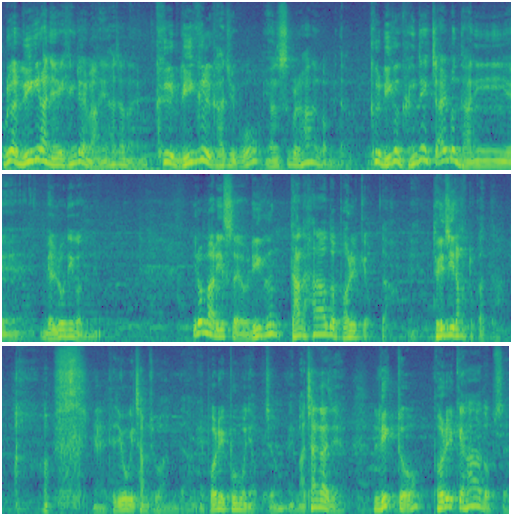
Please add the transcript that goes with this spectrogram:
우리가 릭이라는 얘기 굉장히 많이 하잖아요. 그 릭을 가지고 연습을 하는 겁니다. 그 릭은 굉장히 짧은 단위의 멜로디거든요. 이런 말이 있어요. 릭은 단 하나도 버릴 게 없다. 예, 돼지랑 똑같다. 예, 돼지고기 참 좋아합니다. 예, 버릴 부분이 없죠. 예, 마찬가지예요. 릭도 버릴 게 하나도 없어요.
